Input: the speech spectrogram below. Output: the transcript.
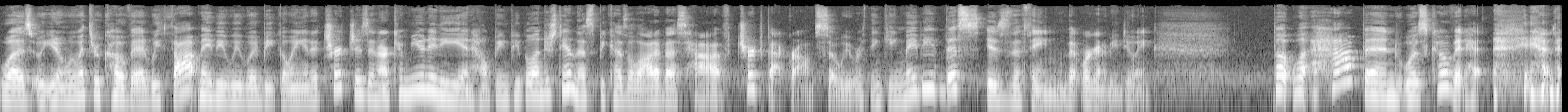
was, you know, we went through COVID. We thought maybe we would be going into churches in our community and helping people understand this because a lot of us have church backgrounds. So, we were thinking maybe this is the thing that we're going to be doing. But what happened was COVID hit. And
